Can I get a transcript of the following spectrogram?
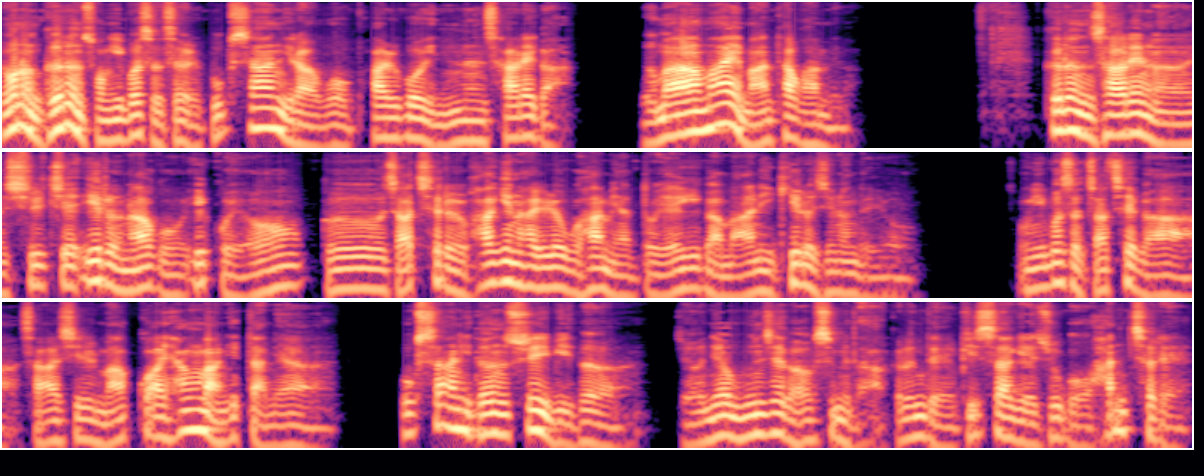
요는 그런 송이버섯을 국산이라고 팔고 있는 사례가 어마어마하게 많다고 합니다. 그런 사례는 실제 일어나고 있고요. 그 자체를 확인하려고 하면 또 얘기가 많이 길어지는데요. 송이버섯 자체가 사실 맛과 향만 있다면 국산이든 수입이든 전혀 문제가 없습니다. 그런데 비싸게 주고 한철에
